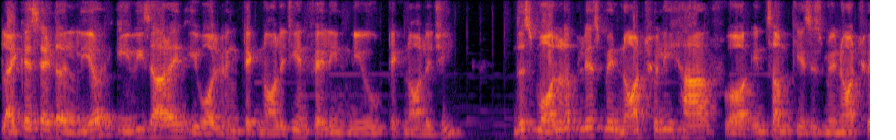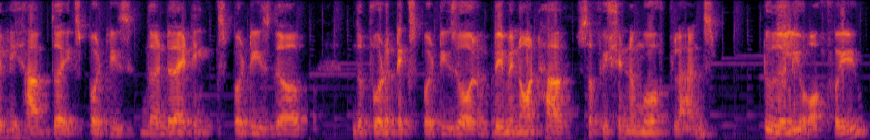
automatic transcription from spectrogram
Like I said earlier, EVs are an evolving technology and fairly new technology. The smaller players may not really have, uh, in some cases, may not really have the expertise, the underwriting expertise, the the product expertise, or they may not have sufficient number of plans to really offer you.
